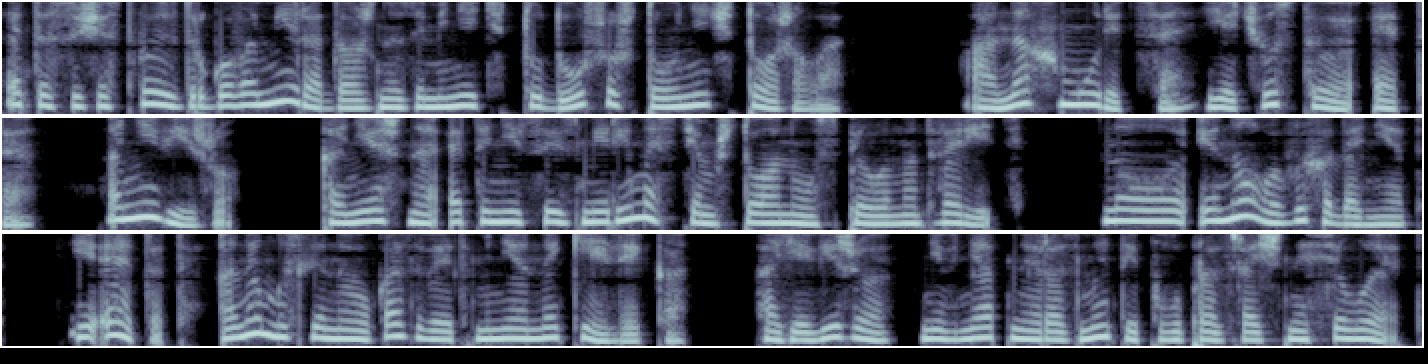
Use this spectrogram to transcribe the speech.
Это существо из другого мира должно заменить ту душу, что уничтожила. Она хмурится, я чувствую это, а не вижу. Конечно, это несоизмеримо с тем, что она успела натворить. Но иного выхода нет. И этот, она мысленно указывает мне на Келлика, а я вижу невнятный размытый полупрозрачный силуэт.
